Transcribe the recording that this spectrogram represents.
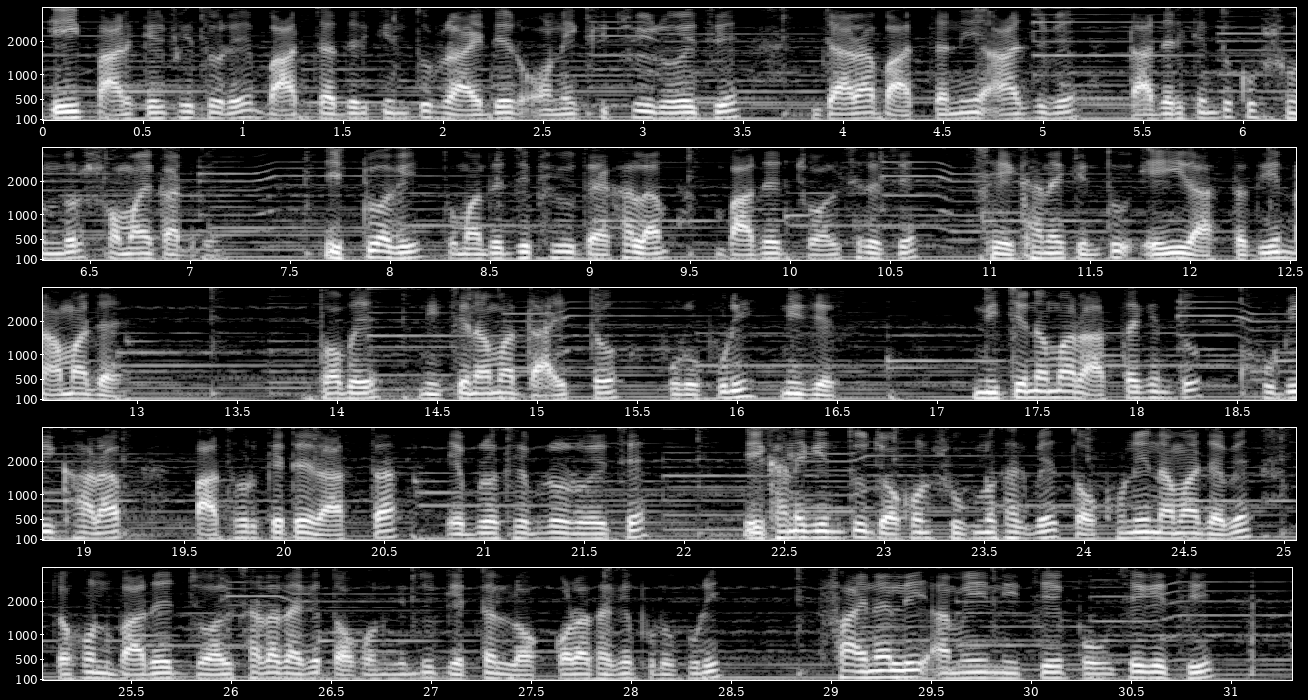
এই পার্কের ভিতরে বাচ্চাদের কিন্তু রাইডের অনেক কিছুই রয়েছে। যারা বাচ্চা নিয়ে আসবে, তাদের কিন্তু খুব সুন্দর সময় কাটবে। একটু আগেই তোমাদের যে ভিউ দেখালাম, বাঁধের জল ছেড়েছে সেইখানে কিন্তু এই রাস্তা দিয়ে নামা যায়। তবে নিচে নামার দায়িত্ব পুরোপুরি নিজের। নিচে নামার রাস্তা কিন্তু খুবই খারাপ, পাথর কেটে রাস্তা এবড়ো খেবড়ো রয়েছে। এখানে কিন্তু যখন শুকনো থাকবে, তখনই নামা যাবে। যখন বাঁধের জল ছাড়া থাকে, তখন কিন্তু গেটটা লক করা থাকে পুরোপুরি। ফাইনালি আমি নিচে পৌঁছে গেছি।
